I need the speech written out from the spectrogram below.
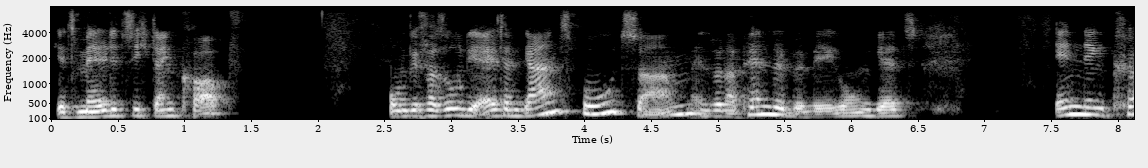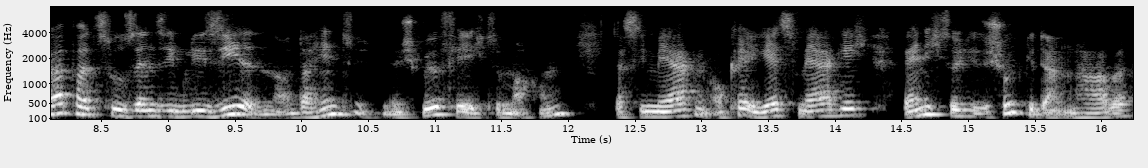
jetzt meldet sich dein Kopf. Und wir versuchen die Eltern ganz behutsam in so einer Pendelbewegung jetzt in den Körper zu sensibilisieren und dahin spürfähig zu machen, dass sie merken, okay, jetzt merke ich, wenn ich so diese Schuldgedanken habe,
